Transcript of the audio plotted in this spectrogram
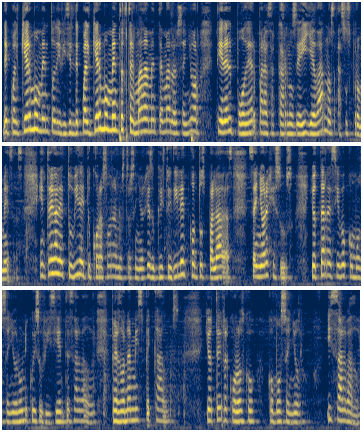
de cualquier momento difícil, de cualquier momento extremadamente malo. El Señor tiene el poder para sacarnos de ahí, llevarnos a sus promesas. Entrégale tu vida y tu corazón a nuestro Señor Jesucristo y dile con tus palabras, Señor Jesús, yo te recibo como Señor único y suficiente Salvador. Perdona mis pecados. Yo te reconozco como Señor y Salvador.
